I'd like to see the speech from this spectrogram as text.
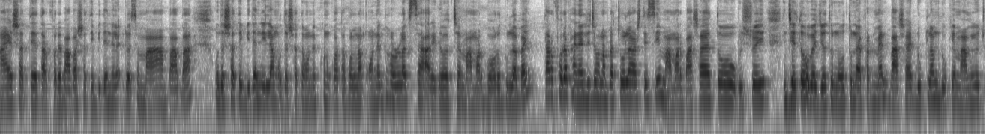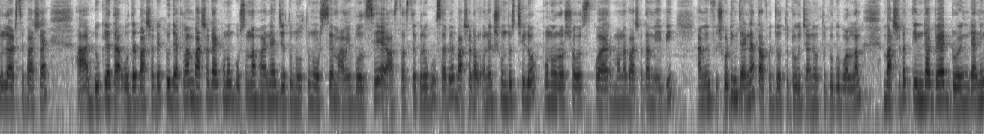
মায়ের সাথে, তারপরে বাবার সাথে বিদায় নিলাম এটা হচ্ছে মা, বাবা, ওদের সাথে বিদায় নিলাম, ওদের সাথে অনেকক্ষণ কথা বললাম, অনেক ভালো লাগছে। আর এটা হচ্ছে মামার বড় দুলাভাই। তারপরে ফাইনালি যখন আমরা চলে আসতেছি, মামার বাসায় তো অবশ্যই যেতে হবে, যেহেতু নতুন অ্যাপার্টমেন্ট বাসায় ঢুকলাম, ঢুকে মামিও চলে আসছে বাসায়। আর ঢুকে তা, ওদের বাসাটা একটু দেখলাম, বাসাটা এখনও গোছানো হয় না যেহেতু নতুন উঠছে, মামি বলছে আস্তে আস্তে করে গোছাবে। বাসাটা অনেক সুন্দর ছিল, পনেরোশো স্কোয়ার মনে বাসাটা মেবি আমি শুটিং জানি না, তারপর যতটুকু জানি, অতটুকু বললাম। বাসাটা তিনটা বেড ড্রয়িং ডাইনিং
